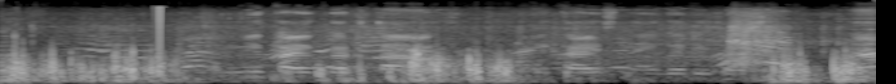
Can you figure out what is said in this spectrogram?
तुम्ही काय करता मी काहीच नाही घरी जात हा?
